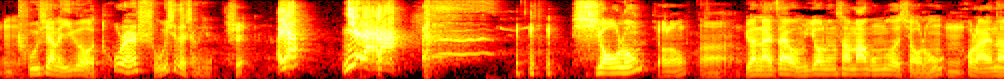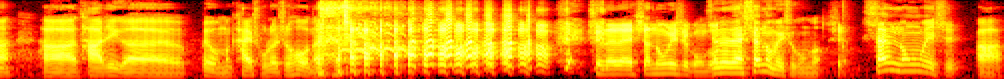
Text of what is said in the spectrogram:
嗯出现了一个我突然熟悉的声音。是哎呀，你来了！小龙，小龙啊，原来在我们幺零三八工作的小龙，嗯后来呢，啊，他这个被我们开除了之后呢，现在在山东卫视工作现。在在山东卫视工作，是山东卫视啊，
